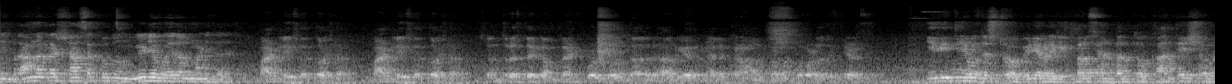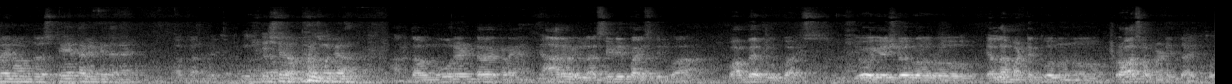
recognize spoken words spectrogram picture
ನಿಮ್ಮ ರಾಮನಗರ ಶಾಸಕರದ್ದು ಒಂದು ವಿಡಿಯೋ ವೈರಲ್ ಮಾಡಿದ್ದಾರೆ. ಮಾಡ್ಲಿ ಸಂತೋಷ ಮಾಡ್ಲಿ ಸಂತೋಷ. ಸಂತ್ರಸ್ತೆ ಕಂಪ್ಲೇಂಟ್ ಕೊಡ್ತು ಅಂತಾದ್ರೆ ಅವ್ರಿಗೆ ಅದ್ರ ಮೇಲೆ ಕ್ರಮ ಕ್ರಮ ತಗೊಳ್ಳೋದಕ್ಕೆ ಹೇಳ್ತೀನಿ ಈ ರೀತಿಯ ಒಂದಷ್ಟು ವಿಡಿಯೋಗಳಿಗೆ ಭರವಸೆ ಬಂತು. ಕಾಂತೇಶ್ ಅವರು ಏನೋ ಒಂದು ಸ್ಟೇ ತಗೊಂಡಿದ್ದಾರೆ. ಅಂತ ನೂರೆಂಟವೇ ಕಡೆ ಯಾರೂ ಇಲ್ಲ. ಸಿಡಿ ಬಾಯ್ಸ್ ಇಲ್ವಾ? ಬಾಂಬೆ ಬ್ಲೂ ಬಾಯ್ಸ್. ಯೋಗೇಶ್ವರ್ ಅವರು ಎಲ್ಲ ಮಟ್ಟಕ್ಕೂ ಪ್ರವಾಸ ಮಾಡಿದ್ದಾಯ್ತು.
